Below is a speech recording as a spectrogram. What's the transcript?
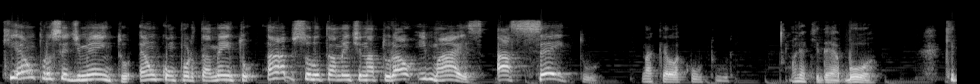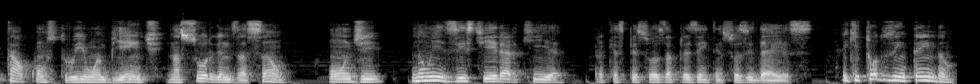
que é um procedimento, é um comportamento absolutamente natural e mais aceito naquela cultura. Olha que ideia boa. Que tal construir um ambiente na sua organização onde não existe hierarquia para que as pessoas apresentem suas ideias e que todos entendam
